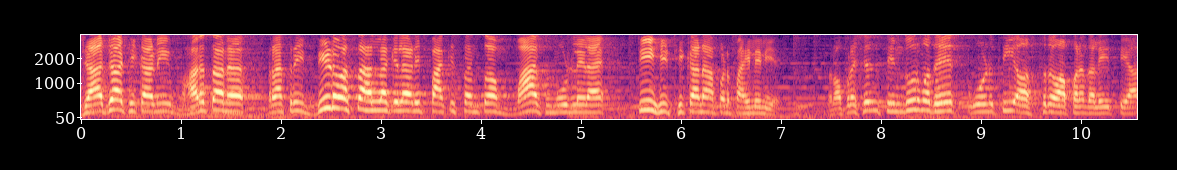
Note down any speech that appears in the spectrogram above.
ज्या ज्या ठिकाणी भारतानं रात्री दीड वाजता हल्ला केला आणि पाकिस्तानचा माज मोडलेला आहे ती ही ठिकाणं आपण पाहिलेली आहे तर ऑपरेशन सिंदूरमध्ये कोणती अस्त्र वापरण्यात आली त्या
